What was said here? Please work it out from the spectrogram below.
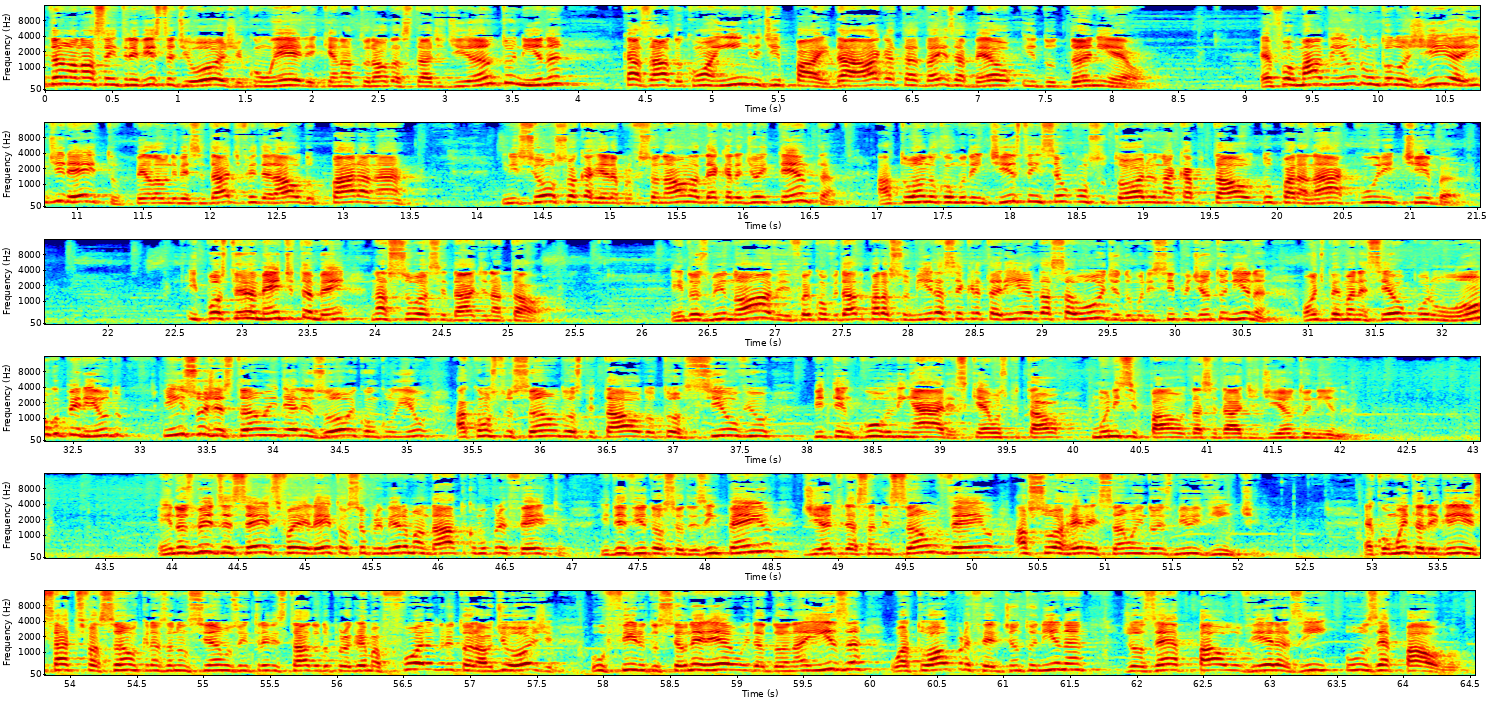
então à nossa entrevista de hoje com ele, que é natural da cidade de Antonina, casado com a Ingrid e pai da Ágata, da Isabel e do Daniel. É formado em odontologia e direito pela Universidade Federal do Paraná. Iniciou sua carreira profissional na década de 80, atuando como dentista em seu consultório na capital do Paraná, Curitiba. E posteriormente também na sua cidade natal. Em 2009, foi convidado para assumir a Secretaria da Saúde do município de Antonina, onde permaneceu por um longo período e, em sua gestão, idealizou e concluiu a construção do Hospital Dr. Silvio Bittencourt Linhares, que é o hospital municipal da cidade de Antonina. Em 2016, foi eleito ao seu primeiro mandato como prefeito e, devido ao seu desempenho diante dessa missão, veio a sua reeleição em 2020. É com muita alegria e satisfação que nós anunciamos o entrevistado do programa Folha do Litoral de hoje, o filho do seu Nereu e da dona Isa, o atual prefeito de Antonina, José Paulo Vieira Zin, o Zé Paulo.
